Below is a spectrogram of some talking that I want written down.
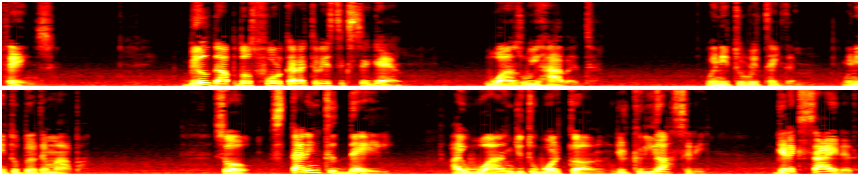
things. Build up those four characteristics again. Once we have it, we need to retake them, we need to build them up. So, starting today, I want you to work on your curiosity, get excited,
